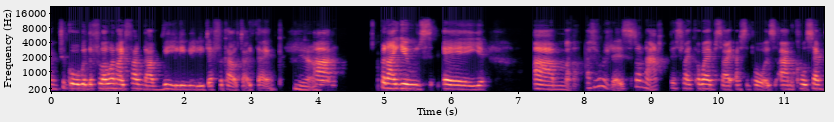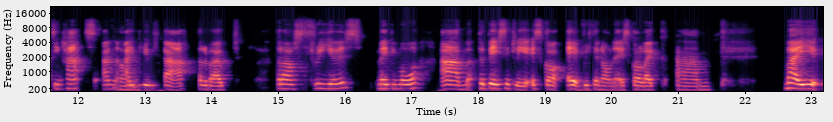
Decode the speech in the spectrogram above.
and to go with the flow. And I found that really, really difficult. I think. yeah Um, but I use a um I don't know what it is. It's not an app. It's like a website, I suppose, um, called Seventeen Hats, and Oh. I've used that for about the last three years, maybe more. Um, but basically, it's got everything on it. It's got like um my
